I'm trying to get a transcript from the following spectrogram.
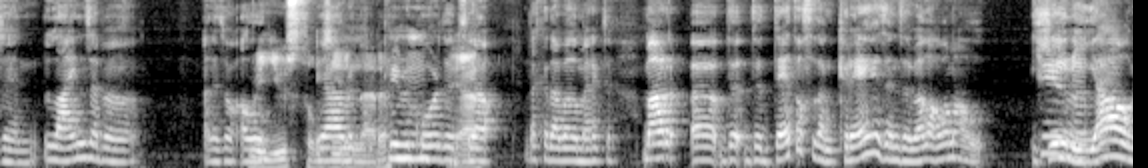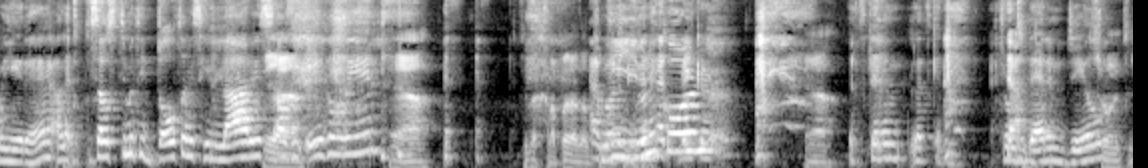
zijn lines hebben allee, zo al Reused soms ja, hier en daar. pre-recorded. Ja. Ja. dat je dat wel merkte. Maar eh, de, de tijd dat ze dan krijgen, zijn ze wel allemaal geniaal weer. Hè? Allee, zelfs Timothy Dalton is hilarisch Ja. als die egel weer. Ja. Ik vind dat grappig dat dat En Die unicorn. Ja. Let's get him, let's get him. Throw Ja. in jail. Thrown into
